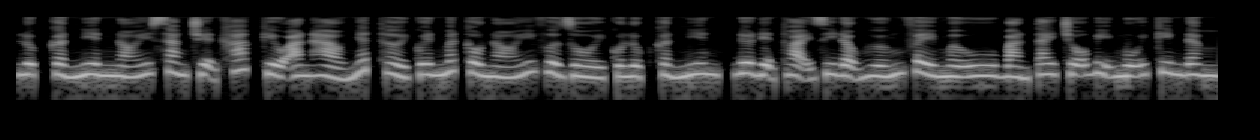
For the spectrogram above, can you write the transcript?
Lục Cần Niên nói sang chuyện khác Kiều An Hảo nhất thời quên mất câu nói vừa rồi của Lục Cần Niên, đưa điện thoại di động hướng về MU bàn tay chỗ bị mũi kim đâm,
